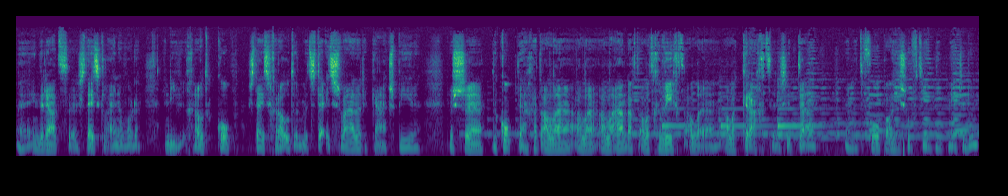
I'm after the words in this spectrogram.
eh, inderdaad eh, steeds kleiner worden. En die grote kop steeds groter met steeds zwaardere kaakspieren. Dus eh, de kop, daar gaat alle, alle, alle aandacht, al het gewicht, alle, alle kracht eh, zit daar. En met de voorpootjes hoeft hij het niet meer te doen.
